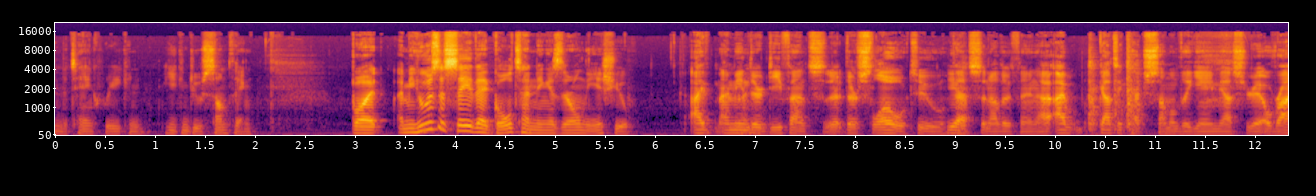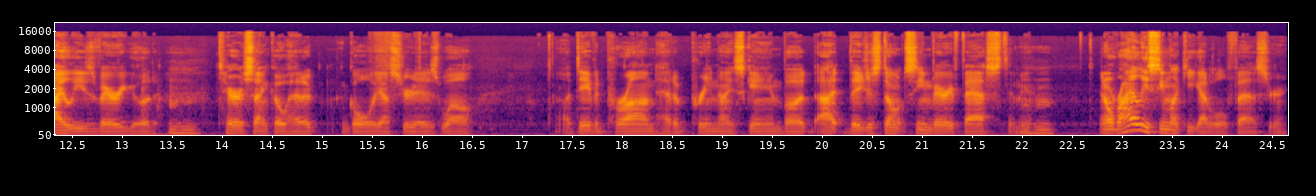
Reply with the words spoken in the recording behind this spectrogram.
in the tank where he can he can do something. But I mean, who is to say that goaltending is their only issue? I, I mean, their defense, they're, they're slow too. Yeah. That's another thing. I, I got to catch some of the game yesterday. O'Reilly is very good. Mm-hmm. Tarasenko had a goal yesterday as well. Uh, David Perron had a pretty nice game, but I, they just don't seem very fast to me. Mm-hmm. And O'Reilly seemed like he got a little faster.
